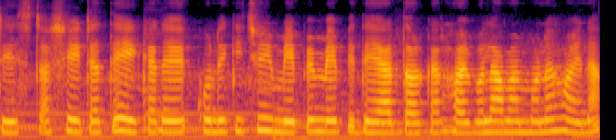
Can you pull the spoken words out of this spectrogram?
টেস্ট আসে। এটাতে এখানে কোনো কিছুই মেপে মেপে দেওয়ার দরকার হয় বলে আমার মনে হয় না।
